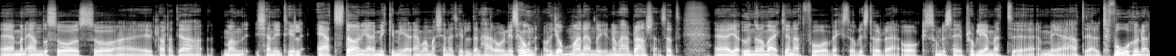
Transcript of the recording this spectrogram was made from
Eh, Men ändå så, så är det klart att jag, man känner ju till ätstörningar mycket mer än vad man känner till den här organisationen. Och då jobbar man ändå i den här branschen. Så att, eh, jag undrar dem verkligen att få växa och bli större. Och som du säger, problemet eh, med att det är 200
